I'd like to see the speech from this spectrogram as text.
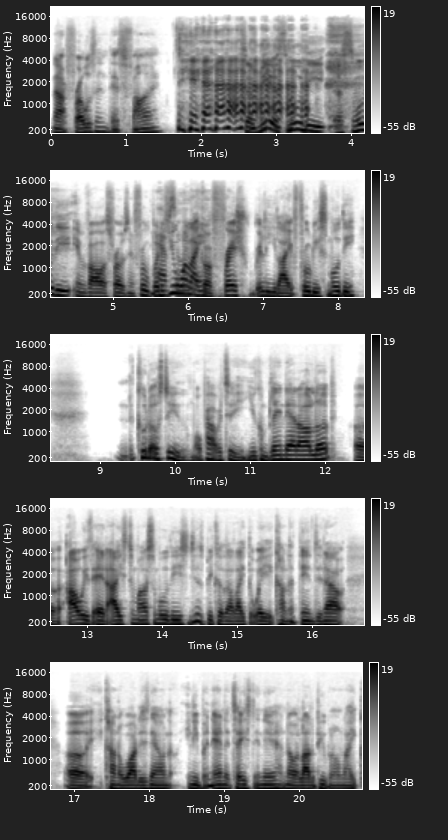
not frozen, that's fine. So me, a smoothie a smoothie involves frozen fruit. But if you want like a fresh, really like fruity smoothie, kudos to you. More power to you. You can blend that all up. Uh, I always add ice to my smoothies just because I like the way it kind of thins it out. Uh, it kind of waters down any banana taste in there. I know a lot of people don't like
